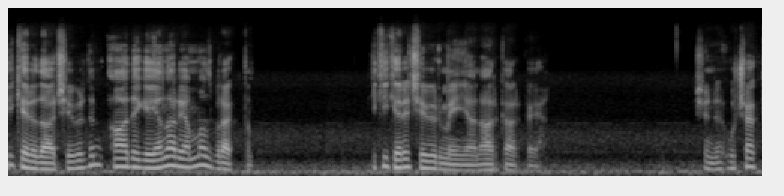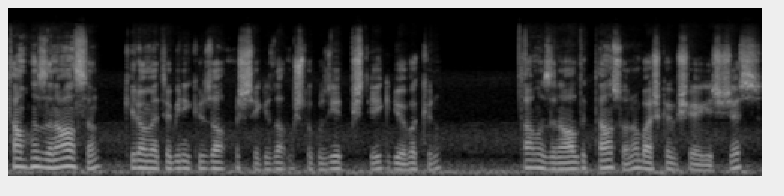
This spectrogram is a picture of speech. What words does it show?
Bir kere daha çevirdim. ADG yanar yanmaz bıraktım. İki kere çevirmeyin yani arka arkaya. Şimdi uçak tam hızını alsın. Kilometre 1268, 69, 70 diye gidiyor bakın. Tam hızını aldıktan sonra başka bir şeye geçeceğiz.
